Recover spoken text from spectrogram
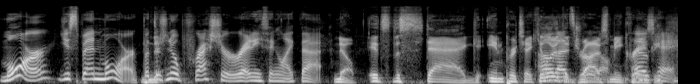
more, you spend more. But there's no pressure or anything like that. No, it's the stag in particular Oh, that drives brutal. me crazy. Okay.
